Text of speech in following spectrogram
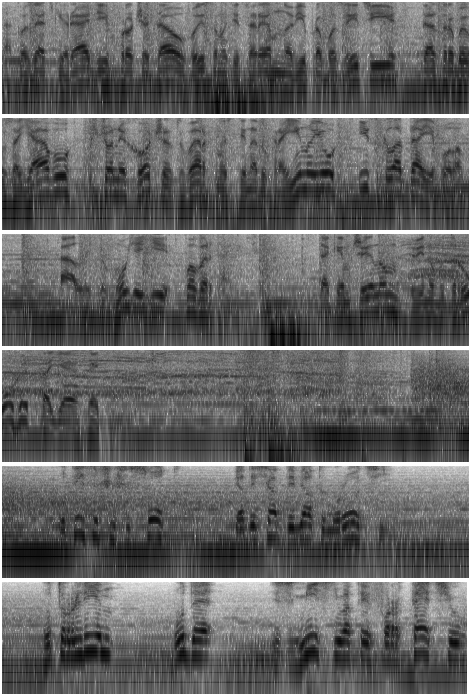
на козацькій раді прочитав висунуті царем нові пропозиції та зробив заяву, що не хоче зверхності над Україною і складає булаву, але йому її повертають. Таким чином він вдруге стає гетьманом. У 1659 році Бутурлін буде зміцнювати фортецю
